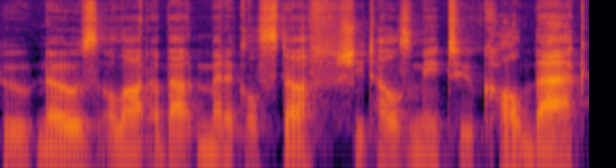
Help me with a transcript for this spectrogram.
who knows a lot about medical stuff. She tells me to call back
